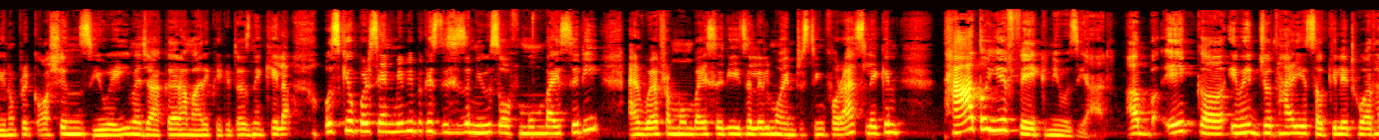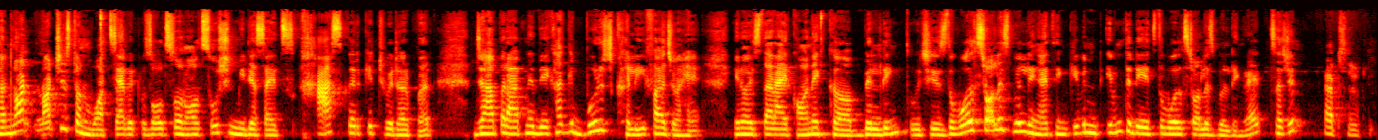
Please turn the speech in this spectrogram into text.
you know precautions UAE में जाकर हमारे क्रिकेटर्स ने खेला। उसके ऊपर से and maybe because this is a news of Mumbai city and we're from Mumbai city is a little more interesting for us लेकिन था तो ये फेक न्यूज़ यार। अब एक इमेज uh, जो था ये सर्कुलेट हुआ था not not just on WhatsApp it was also on all social media sites खास करके ट्विटर पर जहाँ पर आपने देखा कि बुर्ज खलीफा जो है you know it's that iconic building which is the world's tallest building I think even even today it's the world's tallest building right Sachin absolutely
